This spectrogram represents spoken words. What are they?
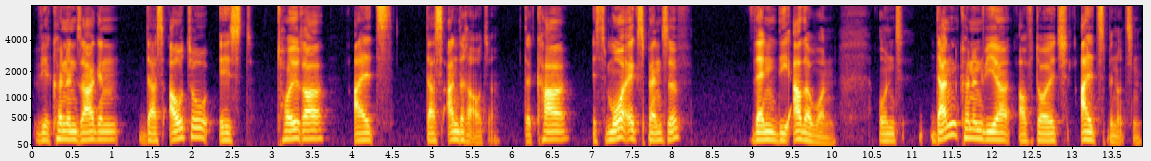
wir können sagen, das Auto ist teurer als das andere Auto. The car is more expensive than the other one. Und dann können wir auf Deutsch als benutzen.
